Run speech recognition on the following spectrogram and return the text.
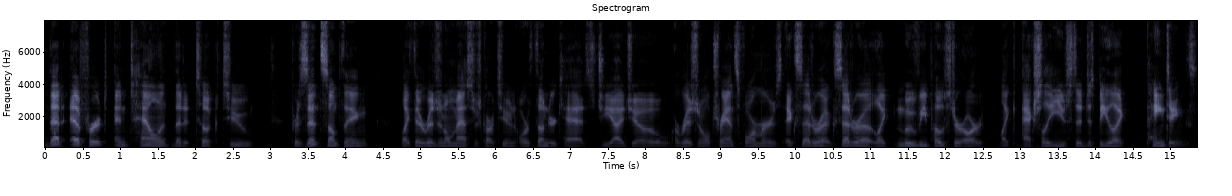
that effort and talent that it took to present something like the original Masters cartoon or Thundercats, GI Joe, original Transformers, etc., etc., like movie poster art, like actually used to just be like paintings.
